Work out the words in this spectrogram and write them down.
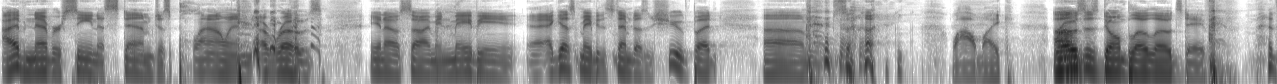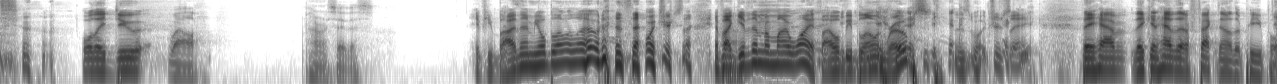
I've never seen a stem just plowing a rose. You know, so I mean, maybe I guess maybe the stem doesn't shoot, but um, so, wow, Mike? Um, roses don't blow loads, Dave. That's well, they do. Well, how do I say this? If you buy them, you'll blow a load. Is that what you're saying? If I give them to my wife, I will be blowing ropes. Is what you're saying? They have they can have that effect on other people.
